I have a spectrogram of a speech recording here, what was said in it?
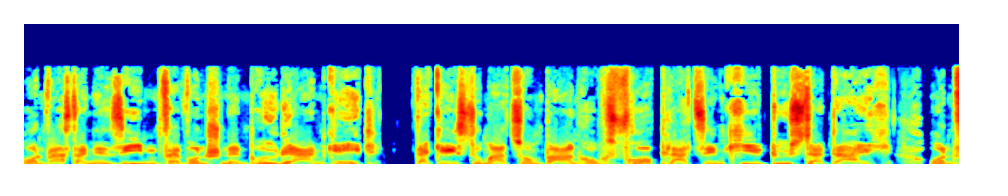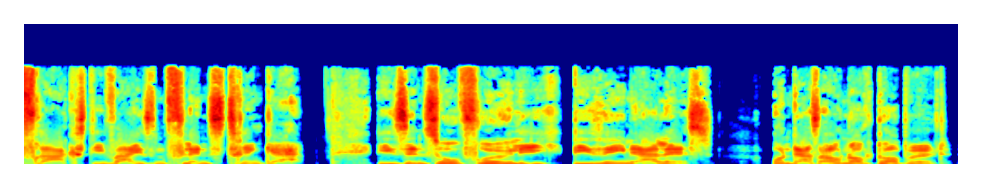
Und was deine sieben verwunschenen Brüder angeht, da gehst du mal zum Bahnhofsvorplatz in Kiel-Düsterdeich und fragst die weisen Flenztrinker. Die sind so fröhlich, die sehen alles. Und das auch noch doppelt.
